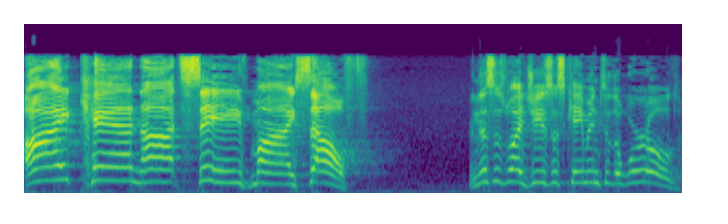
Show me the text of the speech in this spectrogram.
I cannot save myself. And this is why Jesus came into the world.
